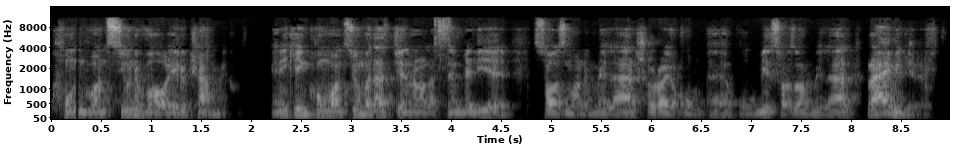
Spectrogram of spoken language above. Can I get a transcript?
کنوانسیون واقعی رو کم می‌کنه. یعنی که این کنوانسیون باید از جنرال اسمبلی سازمان ملل شورای عمومی سازمان ملل رأی می‌گرفت.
